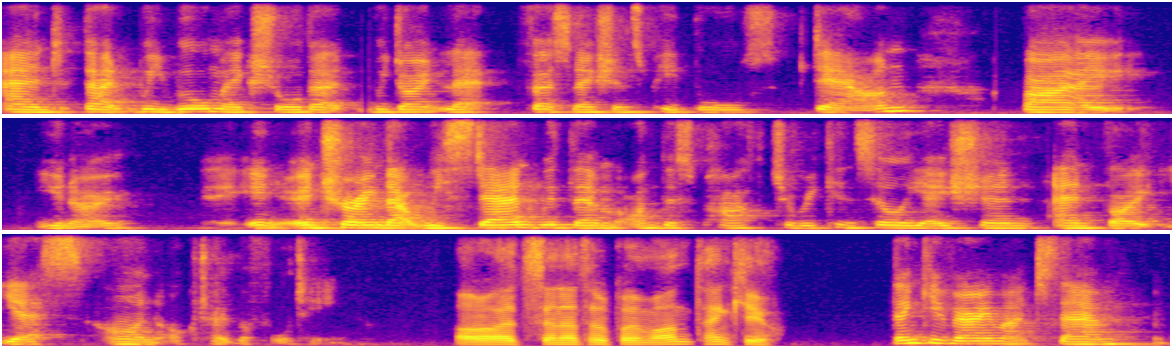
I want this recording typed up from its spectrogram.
and that we will make sure that we don't let First Nations peoples down by, you know, in, ensuring that we stand with them on this path to reconciliation and vote yes on October 14. All right, Senator Payman, thank you. Thank you very much, Sam.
